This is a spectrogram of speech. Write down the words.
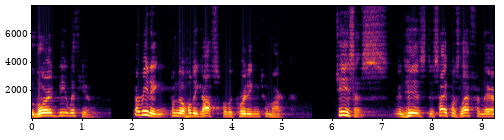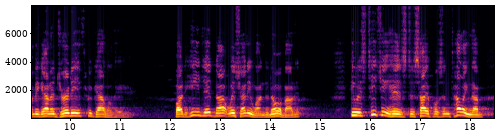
The Lord be with you. A reading from the Holy Gospel according to Mark. Jesus and his disciples left from there and began a journey through Galilee. But he did not wish anyone to know about it. He was teaching his disciples and telling them,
